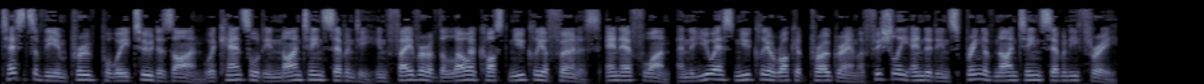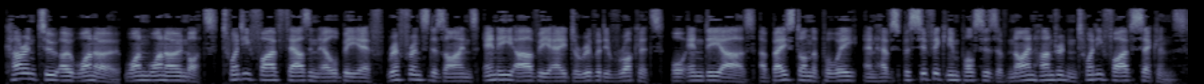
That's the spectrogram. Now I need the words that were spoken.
Tests of the improved Pewee 2 design were cancelled in 1970 in favor of the lower-cost nuclear furnace NF1, and the U.S. nuclear rocket program officially ended in spring of 1973. Current 2010-110 knots 25,000 lbf reference designs NERVA derivative rockets, or NDRs are based on the Pewee, and have specific impulses of 925 seconds.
